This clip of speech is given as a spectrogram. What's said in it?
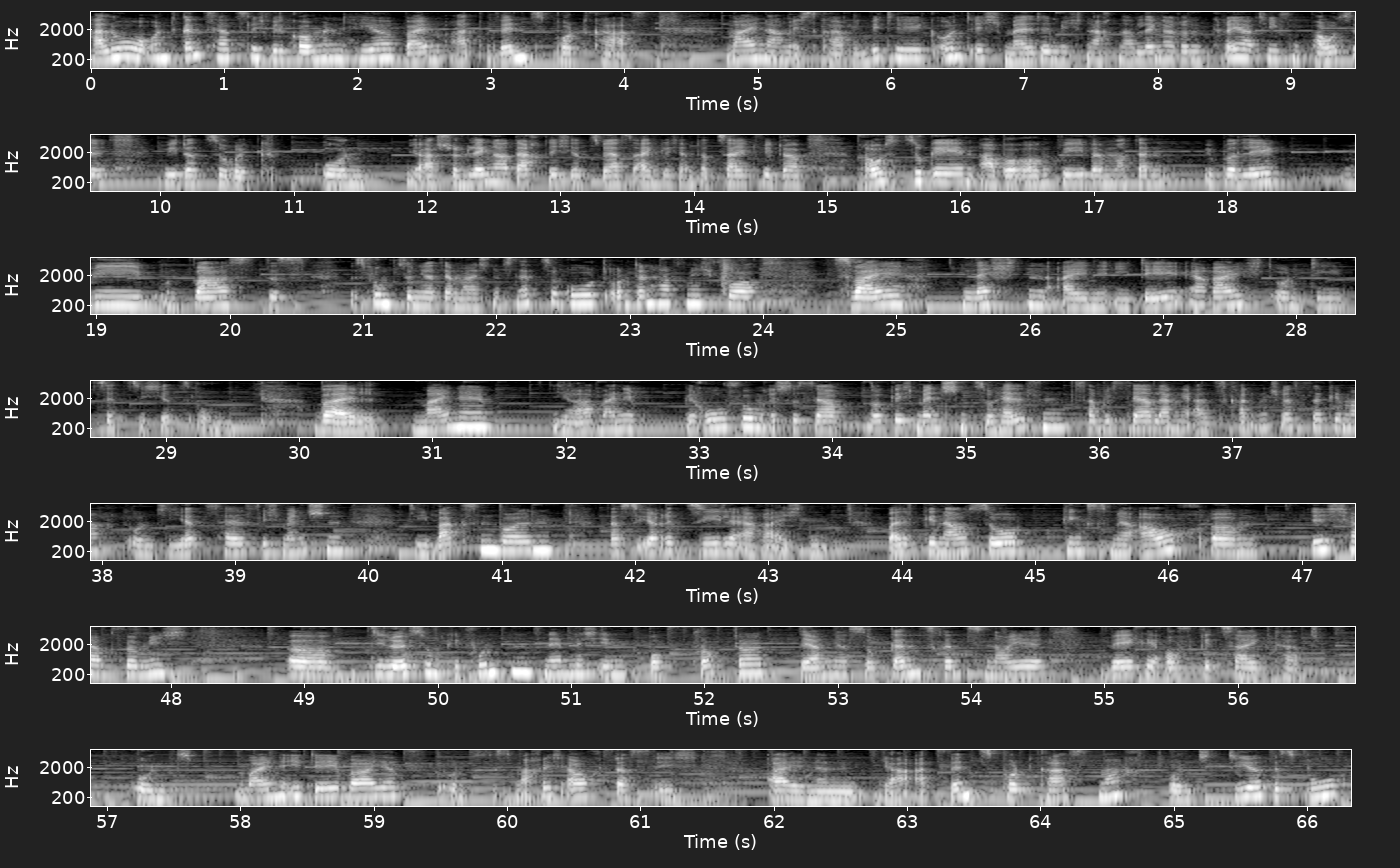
Hallo und ganz herzlich willkommen hier beim Advents-Podcast. Mein Name ist Karin Wittig und ich melde mich nach einer längeren kreativen Pause wieder zurück. Und ja, schon länger dachte ich, jetzt wäre es eigentlich an der Zeit, wieder rauszugehen, aber irgendwie, wenn man dann überlegt, wie und was, das, das funktioniert ja meistens nicht so gut. Und dann hat mich vor zwei Nächten eine Idee erreicht und die setze ich jetzt um. Weil meine, ja, meine Berufung ist es ja wirklich Menschen zu helfen. Das habe ich sehr lange als Krankenschwester gemacht und jetzt helfe ich Menschen, die wachsen wollen, dass sie ihre Ziele erreichen. Weil genau so ging es mir auch. Ähm, ich habe für mich die Lösung gefunden, nämlich in Bob Proctor, der mir so ganz, ganz neue Wege aufgezeigt hat. Und meine Idee war jetzt, und das mache ich auch, dass ich einen ja, Advents-Podcast mache und dir das Buch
